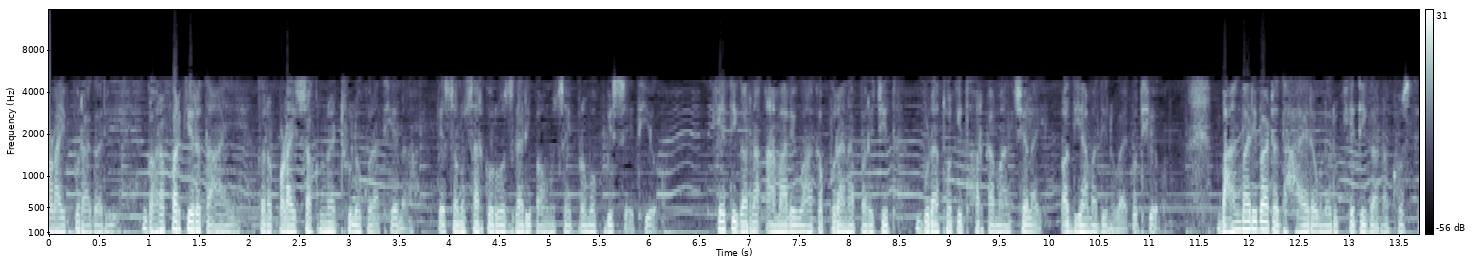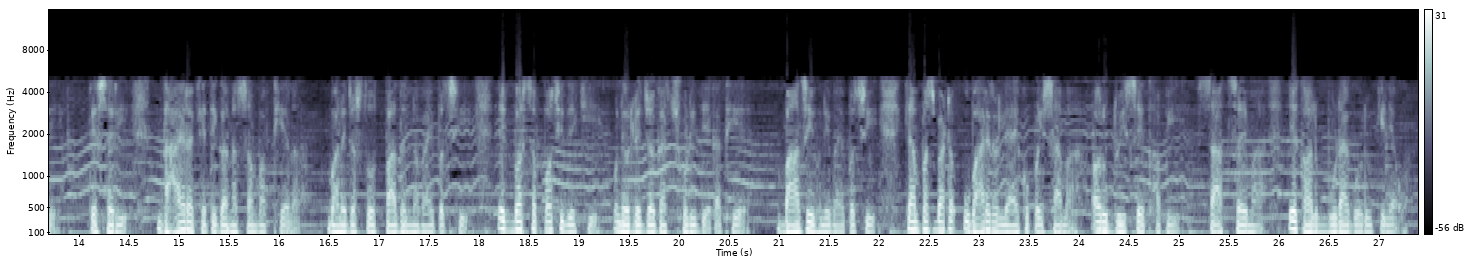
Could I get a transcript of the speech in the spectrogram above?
पढाइ पुरा गरी घर फर्किएर त आएँ तर पढाइ सक्नु नै ठूलो कुरा थिएन। त्यसअनुसारको रोजगारी पाउनु चाहिँ प्रमुख विषय थियो। खेती गर्न आमाले उहाँका पुराना परिचित बुढाथोकी थरका मान्छेलाई अधियामा दिनुभएको थियो। भाङबारीबाट धाएर उनीहरू खेती गर्न खोज्थे। त्यसरी धाएर खेती गर्न सम्भव थिएन। भने जस्तो उत्पादन नभएपछि एक वर्ष पछिदेखि उनीहरूले जग्गा छोडिदिएका थिए। बाँझै हुने भएपछि क्याम्पसबाट उभारेर ल्याएको पैसामा अरू दुई सय थपी सात सयमा एक हल बुढा गोरु किन्यौँ।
